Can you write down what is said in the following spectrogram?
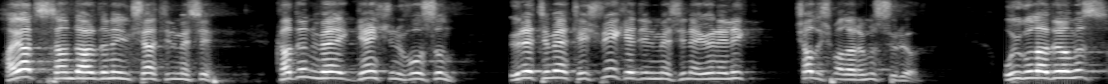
hayat standardının yükseltilmesi, kadın ve genç nüfusun üretime teşvik edilmesine yönelik çalışmalarımız sürüyor. Uyguladığımız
